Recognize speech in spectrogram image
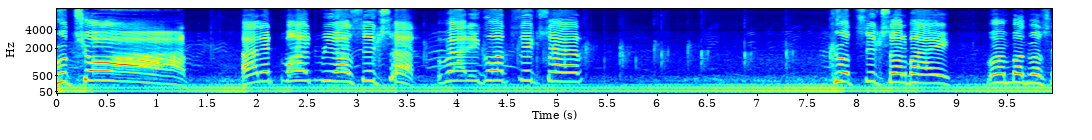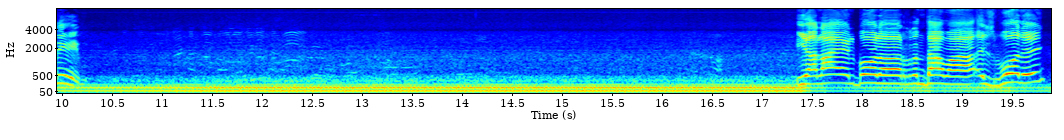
Good shot! And it might be a sixer. Very good sixer. Good sixer by Muhammad Wasim. Ya Layl bowler Randhawa is bowling.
